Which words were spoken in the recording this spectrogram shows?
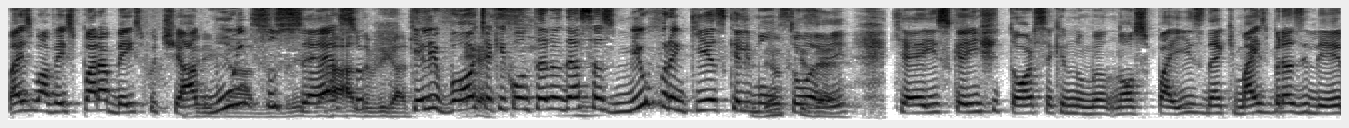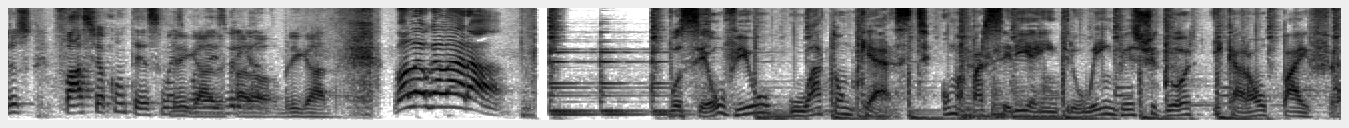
Mais uma vez, parabéns pro Thiago. Obrigado, muito sucesso. Obrigado, obrigado. Que ele volte aqui contando dessas mil franquias que ele Se montou aí. Que é isso que a gente torce aqui no nosso país, né? Que mais brasileiros façam e aconteça. Mais uma Obrigado, vez, obrigado. Carol. Obrigado. Valeu, galera! Você ouviu o Atomcast, uma parceria entre o investidor e Carol Pfeiffer.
